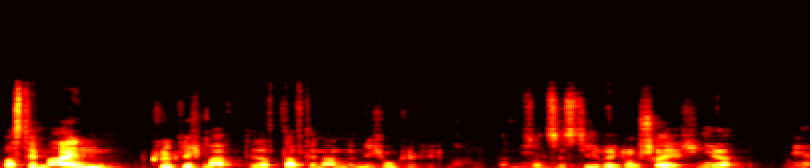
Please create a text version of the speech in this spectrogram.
was dem einen glücklich macht, der darf, den anderen nicht unglücklich machen. Dann, Ja. Sonst ist die Regelung schräg. Ja. Ja. Ja.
